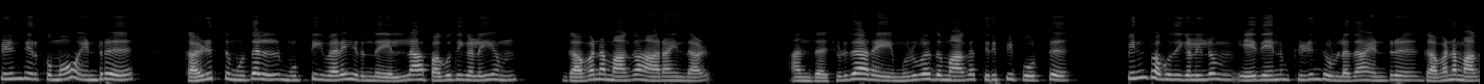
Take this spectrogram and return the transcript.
கிழிந்திருக்குமோ என்று கழுத்து முதல் முட்டி வரை இருந்த எல்லா பகுதிகளையும் கவனமாக ஆராய்ந்தாள். அந்த சுடிதாரை முழுவதுமாக திருப்பி போட்டு, பின்பகுதிகளிலும் ஏதேனும் கிழிந்துள்ளதா என்று கவனமாக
